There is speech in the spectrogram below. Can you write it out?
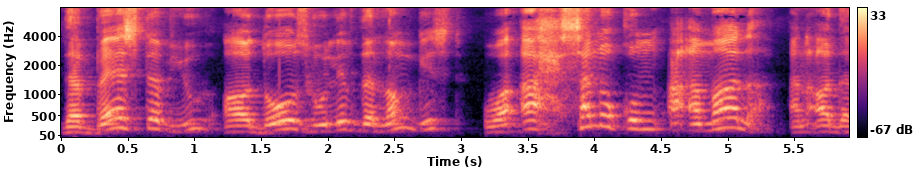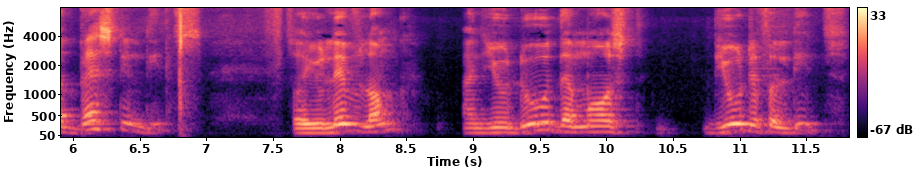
The best of you are those who live the longest ahsanukum a'mala and are the best in deeds. So you live long and you do the most beautiful deeds.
